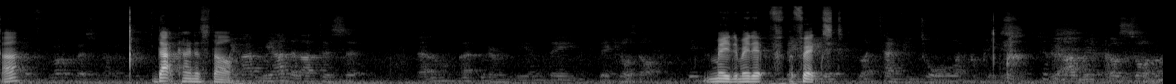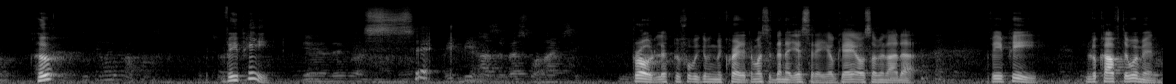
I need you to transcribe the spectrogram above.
huh? That kind of style We had, we had the lattice at, uh, at Grimsby and they, they closed it off. made it made it f- They made fixed. it like 10 feet tall, like completely. we had those sort. Who? VP. Yeah, they were. Sick. VP has the best one I've seen. Bro, let, before we give them the credit, they must have done it yesterday, okay, or something like that. VP, look after women.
